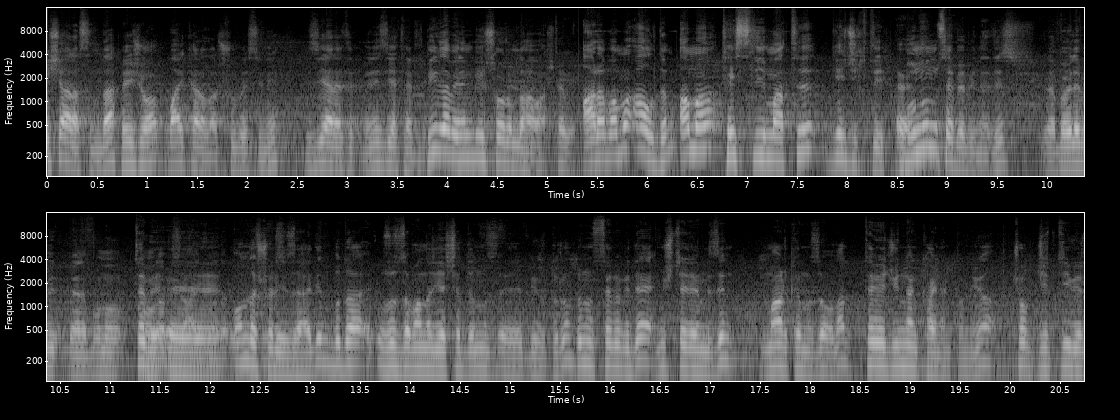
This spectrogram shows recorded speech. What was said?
5'i arasında Peugeot Baykaralar şubesini ziyaret etmeniz yeterli. Bir de benim bir sorum daha var. Tabii. Arabamı aldım ama teslimatı gecikti. Bunun sebebi nedir? Ya böyle bir yani bunu Tabii onu da bize e, onu da şöyle izah edeyim. Bu da uzun zamandır yaşadığımız e, bir durum. Bunun sebebi de müşterilerimizin markamıza olan teveccühünden kaynaklanıyor. Çok ciddi bir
